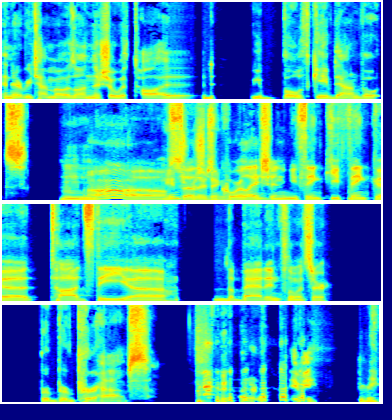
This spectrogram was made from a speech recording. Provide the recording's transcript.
And every time I was on the show with Todd, we both gave down votes. Hmm. Oh, so there's a correlation. You think you think uh, Todd's the uh, the bad influencer? Per- per- perhaps. I don't know. Maybe.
